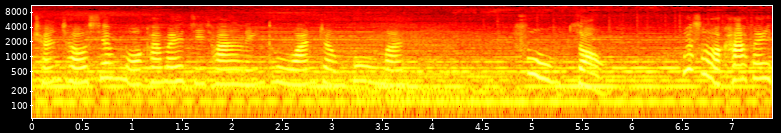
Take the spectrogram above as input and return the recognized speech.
全球鲜魔咖啡集团领土完整部门副总。为什么咖啡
